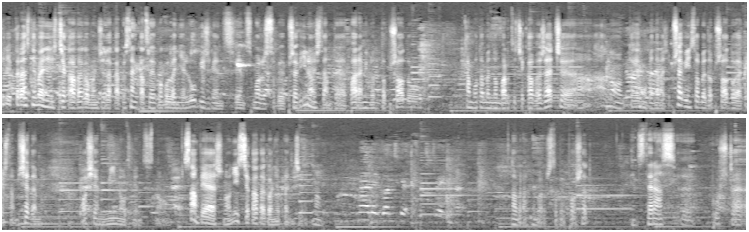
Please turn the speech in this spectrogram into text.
Filip, teraz nie będzie nic ciekawego, będzie taka piosenka, co w ogóle nie lubisz, więc, więc możesz sobie przewinąć tam te parę minut do przodu. Tam będą bardzo ciekawe rzeczy, a, a no, to ja mówię na razie, przewiń sobie do przodu jakieś tam 7-8 minut, więc no, sam wiesz, no, nic ciekawego nie będzie, no. Dobra, chyba już sobie poszedł. Więc teraz y, puszczę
